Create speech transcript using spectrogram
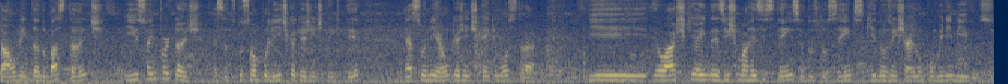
tá aumentando bastante e isso é importante, essa discussão política que a gente tem que ter essa união que a gente tem que mostrar. E eu acho que ainda existe uma resistência dos docentes que nos enxergam como inimigos,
